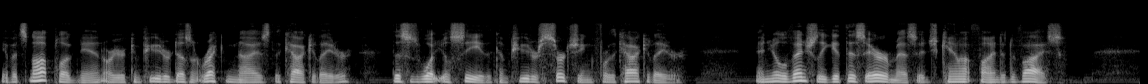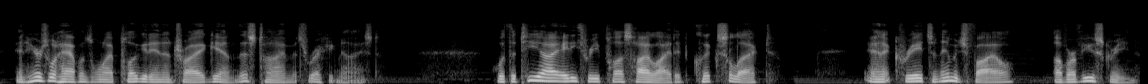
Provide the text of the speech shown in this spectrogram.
If it's not plugged in or your computer doesn't recognize the calculator, this is what you'll see, the computer searching for the calculator. And you'll eventually get this error message, cannot find a device. And here's what happens when I plug it in and try again. This time it's recognized. With the TI-83 Plus highlighted, click Select, and it creates an image file of our view screen.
